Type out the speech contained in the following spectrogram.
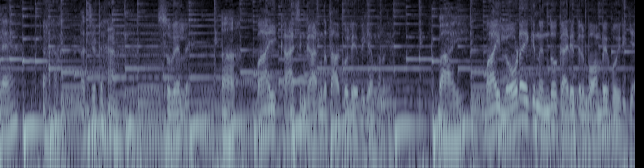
ചേട്ടാ സുഖല്ലേ? ആ. ബായി കാശും കാറിന്റെ താക്കോൽ ഏൽപ്പിക്കാൻ പറഞ്ഞു. ബായി? ബായി ലോഡ് അയക്കുന്ന എന്തോ കാര്യത്തിന് ബോംബെ പോയിരിക്കുക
